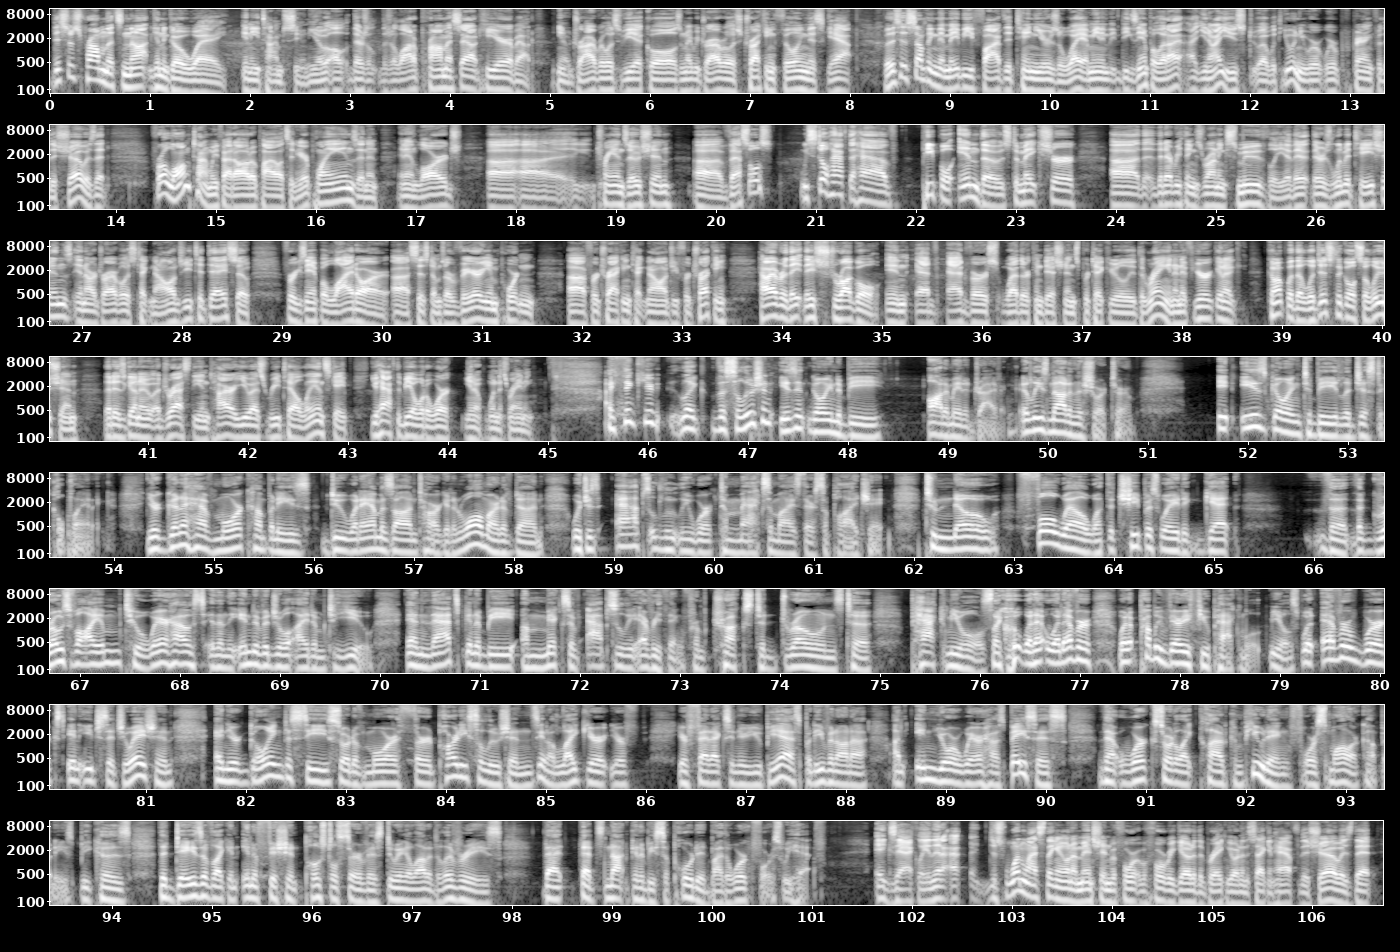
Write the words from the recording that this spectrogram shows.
this is a problem that's not going to go away anytime soon. You know, there's a, there's a lot of promise out here about you know driverless vehicles and maybe driverless trucking filling this gap. But this is something that may be five to ten years away. I mean, the, example that I, I, you know I used uh, with you and you were, we were preparing for this show is that for a long time we've had autopilots in airplanes and in, and in large uh, uh, transocean uh, vessels we still have to have people in those to make sure uh, that, that, everything's running smoothly. There, there's limitations in our driverless technology today. So, for example, LiDAR uh, systems are very important uh, for tracking technology for trucking. However, they, they struggle in ad- adverse weather conditions, particularly the rain. And if you're going to come up with a logistical solution that is going to address the entire U.S. retail landscape, you have to be able to work, you know, when it's raining. I think you like the solution isn't going to be automated driving, at least not in the short term. It is going to be logistical planning. You're going to have more companies do what Amazon, Target, and Walmart have done, which is absolutely work to maximize their supply chain, to know full well what the cheapest way to get the the gross volume to a warehouse and then the individual item to you and that's going to be a mix of absolutely everything from trucks to drones to pack mules, like whatever, what probably very few pack mules, whatever works in each situation. And you're going to see sort of more third party solutions, you know, like your, your, your FedEx and your UPS, but even on a, an in your warehouse basis that works sort of like cloud computing for smaller companies because the days of like an inefficient postal service doing a lot of deliveries, that that's not going to be supported by the workforce we have. Exactly. And then I, just one last thing I want to mention before before we go to the break and go to the second half of the show is that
